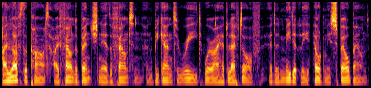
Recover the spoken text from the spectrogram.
I love the part I found a bench near the fountain and began to read where I had left off. It immediately held me spellbound.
